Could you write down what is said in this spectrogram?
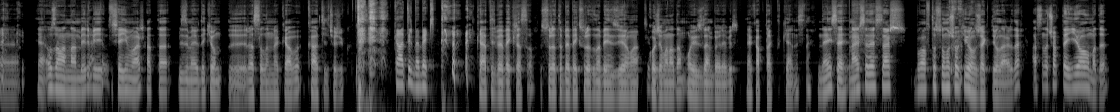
Ee, yani o zamandan beri bir şeyim var. Hatta bizim evdeki on, e, Russell'ın rakabı katil çocuk. katil bebek. Katil bebek Russell. Suratı bebek suratına benziyor ama kocaman adam. O yüzden böyle bir lakap taktık kendisine. Neyse Mercedesler bu hafta sonu çok iyi olacak diyorlardı. Aslında çok da iyi olmadı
